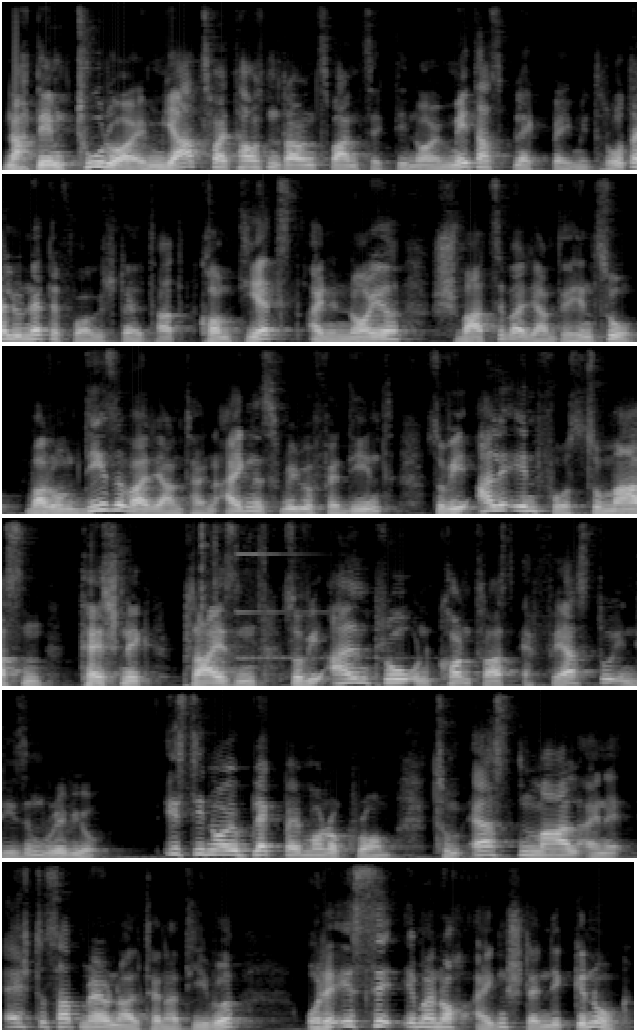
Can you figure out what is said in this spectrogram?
Nachdem Tudor im Jahr 2023 die neue Metas Black Bay mit roter Lünette vorgestellt hat, kommt jetzt eine neue schwarze Variante hinzu. Warum diese Variante ein eigenes Review verdient, sowie alle Infos zu Maßen, Technik, Preisen sowie allen Pro und Kontras erfährst du in diesem Review. Ist die neue Black Bay Monochrome zum ersten Mal eine echte Submariner-Alternative oder ist sie immer noch eigenständig genug?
